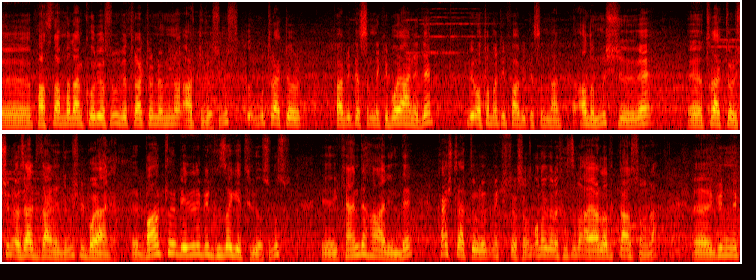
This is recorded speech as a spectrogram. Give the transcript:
e, paslanmadan koruyorsunuz ve traktörün ömrünü arttırıyorsunuz. Bu traktör fabrikasındaki boyahanede bir otomotiv fabrikasından alınmış e, ve traktör için özel dizayn edilmiş bir boyahane. E, Bantı belirli bir hıza getiriyorsunuz. Kendi halinde kaç traktör üretmek istiyorsanız ona göre hızını ayarladıktan sonra günlük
